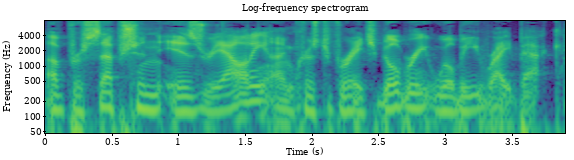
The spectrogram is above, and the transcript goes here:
of Perception Is Reality. I'm Christopher H. Bilbrey. We'll be right back.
